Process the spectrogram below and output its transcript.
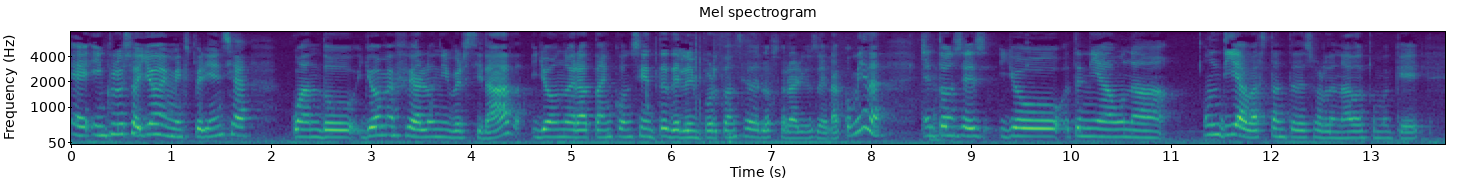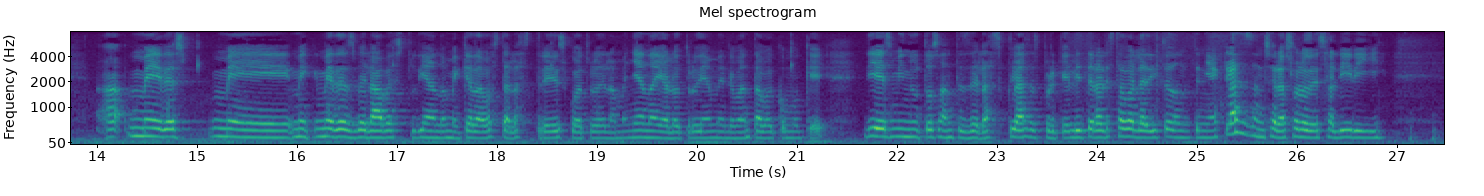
Eh, incluso yo, en mi experiencia, cuando yo me fui a la universidad, yo no era tan consciente de la importancia de los horarios de la comida. Sí. Entonces yo tenía una, un día bastante desordenado, como que ah, me, des- me, me, me desvelaba estudiando, me quedaba hasta las 3, 4 de la mañana y al otro día me levantaba como que 10 minutos antes de las clases, porque literal estaba al ladito donde tenía clases, entonces era solo de salir y,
